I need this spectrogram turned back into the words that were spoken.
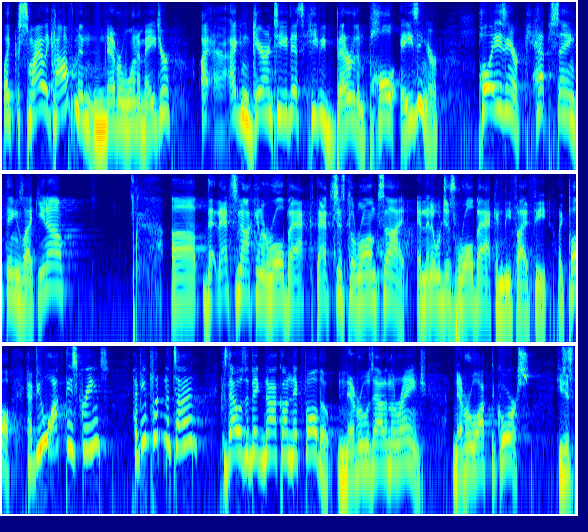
Like, Smylie Kaufman never won a major. I, I can guarantee you this, he'd be better than Paul Azinger. Paul Azinger kept saying things like, you know, uh, that that's not going to roll back. That's just the wrong side, and then it would just roll back and be five feet. Like Paul, have you walked these greens? Have you put in the time? Because that was a big knock on Nick Faldo. Never was out on the range. Never walked the course. He just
